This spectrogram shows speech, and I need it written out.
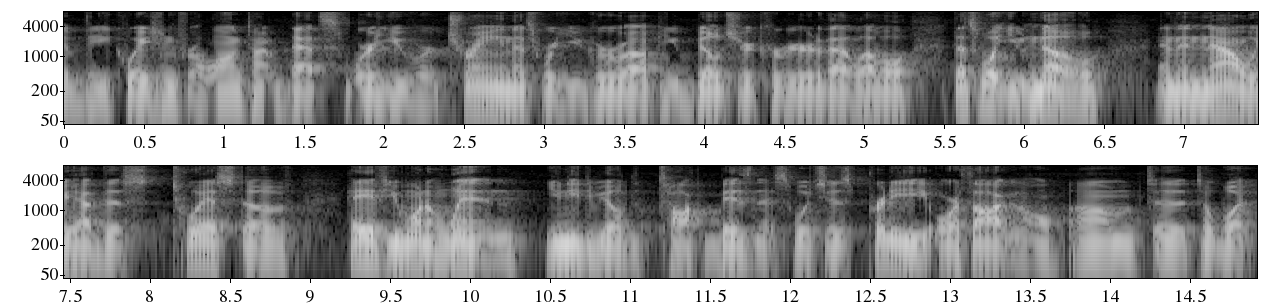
of the equation for a long time. That's where you were trained. That's where you grew up. You built your career to that level. That's what you know. And then now we have this twist of, hey, if you want to win, you need to be able to talk business, which is pretty orthogonal um, to to what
